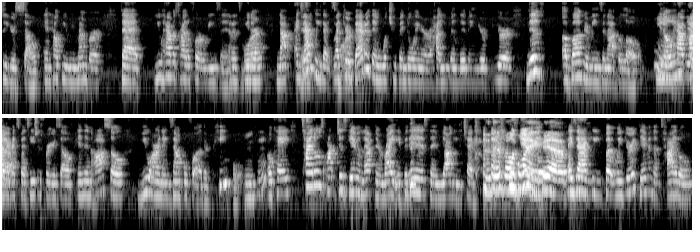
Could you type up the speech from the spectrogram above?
to yourself and help you remember that you have a title for a reason. And it's more, you know, not exactly that. Like more. you're better than what you've been doing or how you've been living. You're you're live above your means and not below. You know, Mm, have yeah. higher expectations for yourself, and then also you are an example for other people. Mhm. Okay, titles aren't just given left and right. If it is, then y'all need to check. Then there's no who's point. Yeah, Exactly. But when you're given a title,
